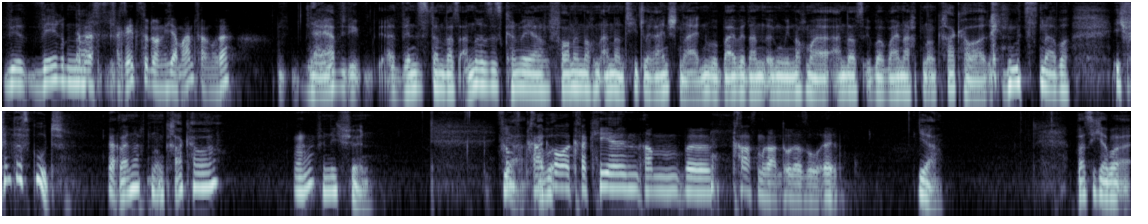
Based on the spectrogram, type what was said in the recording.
Wir wären nach. Aber das verrätst du doch nicht am Anfang, oder? Naja, wenn es dann was anderes ist, können wir ja vorne noch einen anderen Titel reinschneiden, wobei wir dann irgendwie nochmal anders über Weihnachten und Krakauer reden müssten. Aber ich finde das gut. Ja. Weihnachten und Krakauer mhm. finde ich schön. Fünf ja, Krakauer Krakelen am äh, Straßenrand oder so. Äh. Ja. Was ich aber,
